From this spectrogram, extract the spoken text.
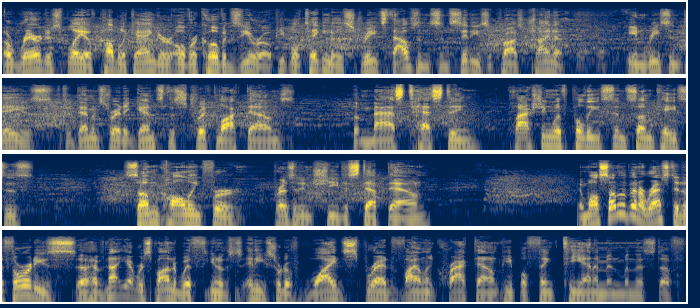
A rare display of public anger over COVID zero. People taking to the streets, thousands in cities across China in recent days to demonstrate against the strict lockdowns, the mass testing, clashing with police in some cases, some calling for President Xi to step down. And while some have been arrested, authorities uh, have not yet responded with, you know, any sort of widespread violent crackdown. People think Tiananmen when this stuff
